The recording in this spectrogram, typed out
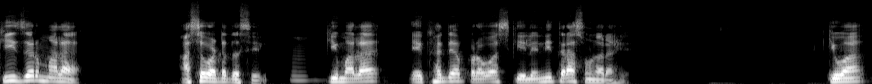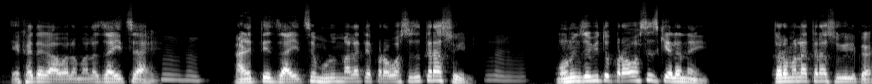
की जर मला असं वाटत असेल हम्म, की मला एखाद्या प्रवास केल्याने त्रास होणार आहे. किंवा एखाद्या गावाला मला जायचं आहे हम्म, हम्म, आणि ते जायचं म्हणून मला त्या प्रवासाचा त्रास होईल. बरोबर. म्हणून जर मी तो प्रवासच केला नाही तर मला त्रास होईल का?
